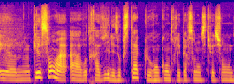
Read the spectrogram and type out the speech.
Et euh, quels sont, à, votre avis, les obstacles que rencontrent les personnes en situation de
